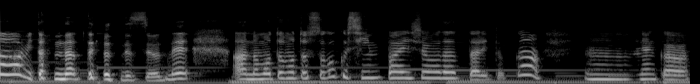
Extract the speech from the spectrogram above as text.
みたいになってるんですよね。あのもともとすごく心配性だったりとかうんなんか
